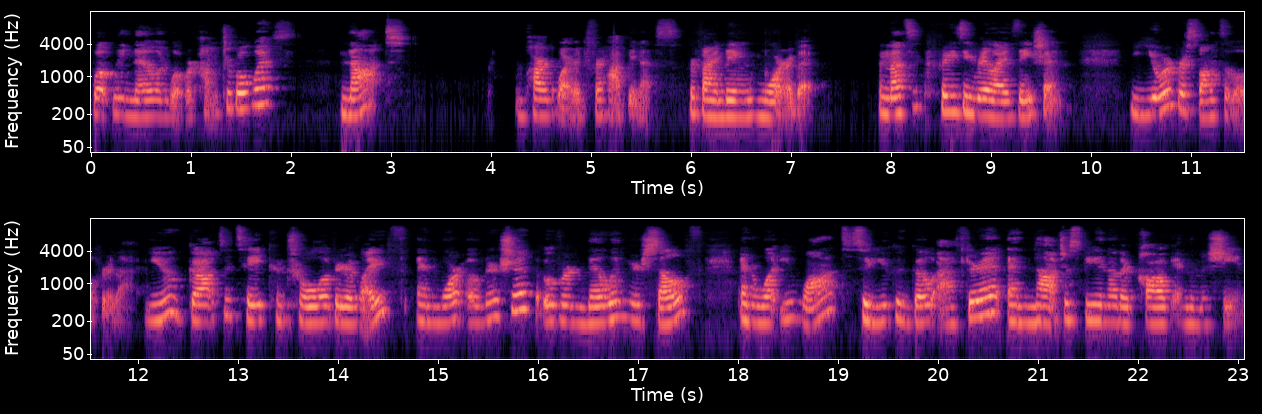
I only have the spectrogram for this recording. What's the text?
what we know and what we're comfortable with, not hardwired for happiness, for finding more of it. And that's a crazy realization. You're responsible for that. You've got to take control over your life and more ownership over knowing yourself and what you want so you can go after it and not just be another cog in the machine.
